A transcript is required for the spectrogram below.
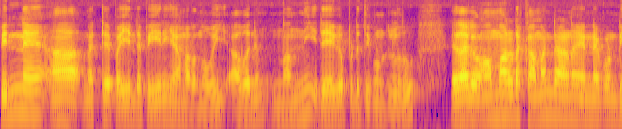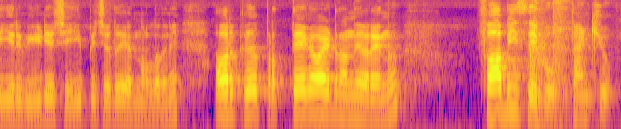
പിന്നെ ആ മറ്റേ പയ്യന്റെ പേര് ഞാൻ മറന്നുപോയി. അവനും നന്ദി രേഖപ്പെടുത്തിക്കൊണ്ടുള്ളതു. ഏതായാലും അവന്മാരുടെ കമന്റാണ് എന്നെ കൊണ്ട് ഈ ഒരു വീഡിയോ ചെയ്യിപ്പിച്ചത് എന്നുള്ളതിന് അവർക്ക് പ്രത്യേകമായിട്ട് നന്ദി പറയുന്നു. Fabi Sebo. Thank you.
